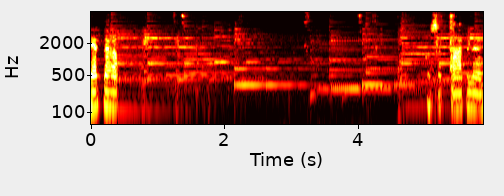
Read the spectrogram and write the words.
net นะครับกด start ไปเลย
